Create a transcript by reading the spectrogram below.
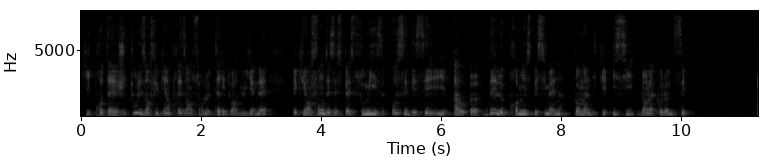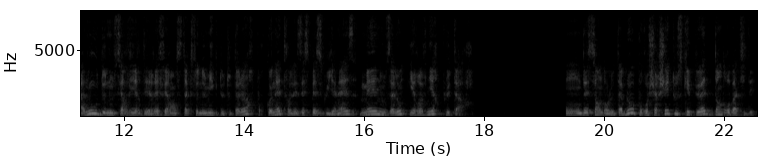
qui protège tous les amphibiens présents sur le territoire guyanais et qui en font des espèces soumises au CDC et AOE dès le premier spécimen, comme indiqué ici dans la colonne C. À nous de nous servir des références taxonomiques de tout à l'heure pour connaître les espèces guyanaises, mais nous allons y revenir plus tard. On descend dans le tableau pour rechercher tout ce qui peut être dendrobatidé.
